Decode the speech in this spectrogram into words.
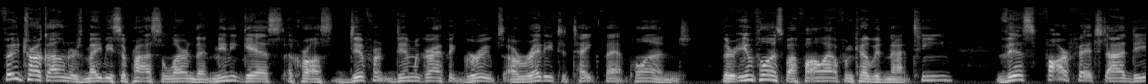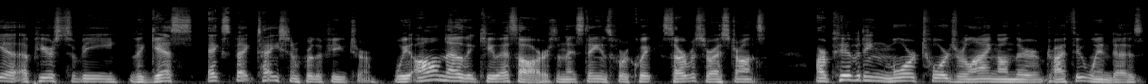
Food truck owners may be surprised to learn that many guests across different demographic groups are ready to take that plunge. They're influenced by fallout from COVID 19. This far fetched idea appears to be the guest's expectation for the future. We all know that QSRs, and that stands for quick service restaurants, are pivoting more towards relying on their drive through windows,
